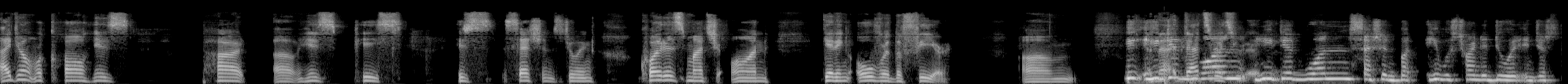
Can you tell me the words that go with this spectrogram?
I don't recall his part, uh, his piece, his sessions doing quite as much on getting over the fear. Um, He, he that- did one. He did one session, but he was trying to do it in just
